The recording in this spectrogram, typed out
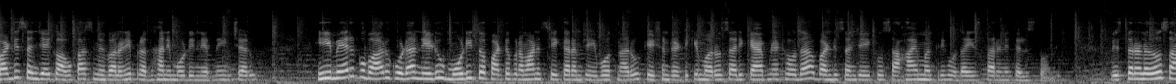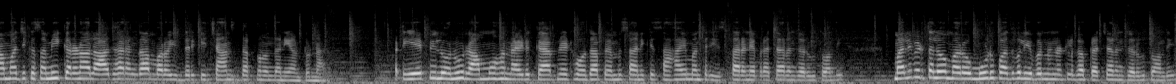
బండి సంజయ్కు అవకాశం ఇవ్వాలని ప్రధాని మోడీ నిర్ణయించారు. ఈ మేరకు వారు కూడా నేడు మోడీతో పాటు ప్రమాణ స్వీకారం చేయబోతున్నారు. కిషన్ రెడ్డికి మరోసారి కేబినెట్ హోదా బండి సంజయ్కు సహాయ మంత్రి హోదా ఇస్తారని తెలుస్తోంది. విస్తరణలో సామాజిక సమీకరణాల ఆధారంగా మరో ఇద్దరికి ఛాన్స్ దక్కనుందని అంటున్నారు. అటు ఏపీలోనూ రామ్మోహన్ నాయుడు కేబినెట్ హోదా పెంపసానికి సహాయ మంత్రి ఇస్తారనే ప్రచారం జరుగుతోంది. మలివిడతలో మరో మూడు పదవులు ఇవ్వనున్నట్లుగా ప్రచారం జరుగుతోంది.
